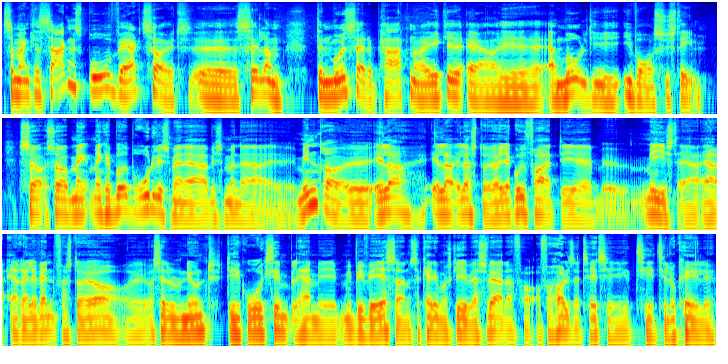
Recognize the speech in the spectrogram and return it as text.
Så man kan sagtens bruge værktøjet, øh, selvom den modsatte partner ikke er, øh, er målt i, i vores system. Så, så man, man kan både bruge det, hvis man er, hvis man er øh, mindre øh, eller, eller, eller større. Jeg går ud fra, at det er, øh, mest er, er, er relevant for større, og, og selvom du nævnte det gode eksempel her med, med VVS'eren, så kan det måske være svært at, for, at forholde sig til, til, til, til lokale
